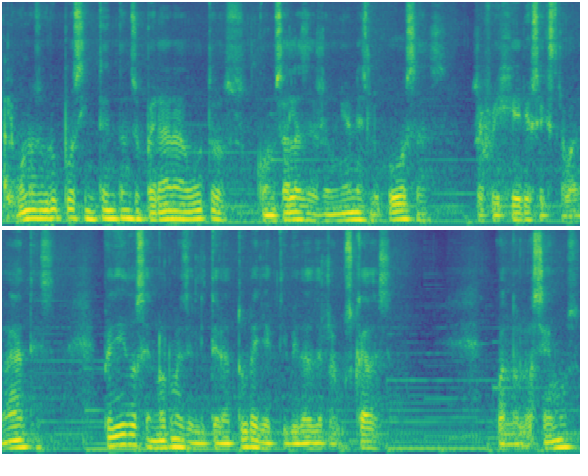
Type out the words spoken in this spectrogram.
Algunos grupos intentan superar a otros con salas de reuniones lujosas, refrigerios extravagantes, pedidos enormes de literatura y actividades rebuscadas. Cuando lo hacemos,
